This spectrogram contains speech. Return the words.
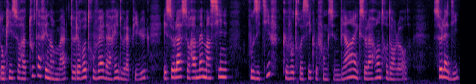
Donc il sera tout à fait normal de les retrouver à l'arrêt de la pilule, et cela sera même un signe positif que votre cycle fonctionne bien et que cela rentre dans l'ordre. Cela dit,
